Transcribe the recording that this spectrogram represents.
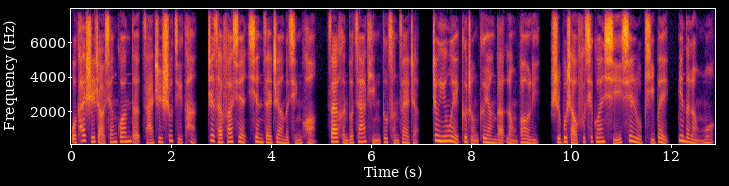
我开始找相关的杂志书籍看，这才发现现在这样的情况在很多家庭都存在着。正因为各种各样的冷暴力，使不少夫妻关系陷入疲惫，变得冷漠。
